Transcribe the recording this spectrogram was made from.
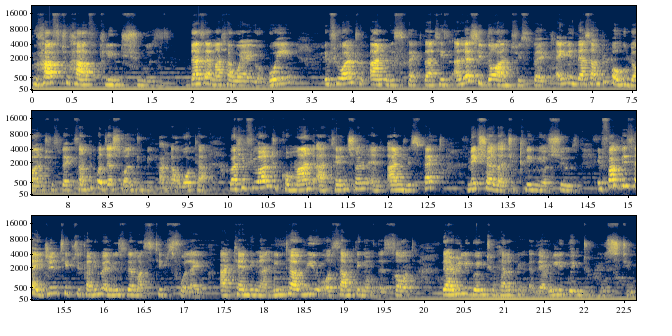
you have to have clean shoes. Doesn't matter where you're going if you want to earn respect that is unless you don't want respect i mean there are some people who don't want respect some people just want to be underwater. But if you want to command attention and earn respect make sure that you clean your shoes. In fact these hygiene tips you can even use them as tips for like attending an interview or something of the sort. They're really going to help you and they're really going to boost you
